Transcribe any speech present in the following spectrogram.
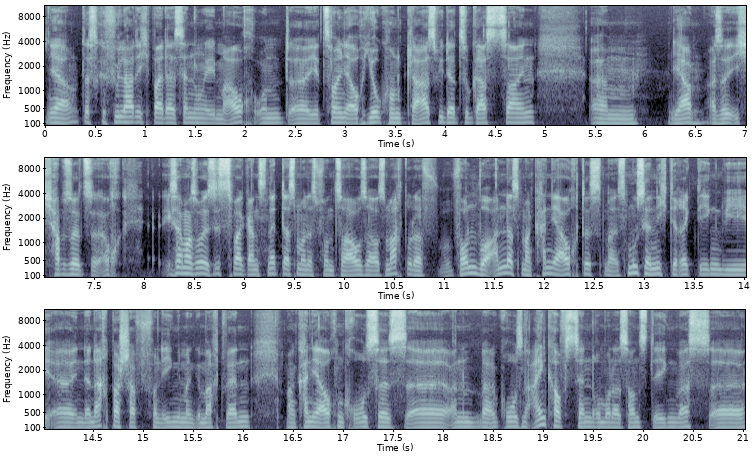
Ja, das Gefühl hatte ich bei der Sendung eben auch. Und äh, jetzt sollen ja auch Joko und Klaas wieder zu Gast sein. Ähm, ja, also ich habe so jetzt auch, ich sag mal so, es ist zwar ganz nett, dass man das von zu Hause aus macht oder von woanders. Man kann ja auch das, es muss ja nicht direkt irgendwie äh, in der Nachbarschaft von irgendjemandem gemacht werden. Man kann ja auch ein großes, äh, an einem großen Einkaufszentrum oder sonst irgendwas äh,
